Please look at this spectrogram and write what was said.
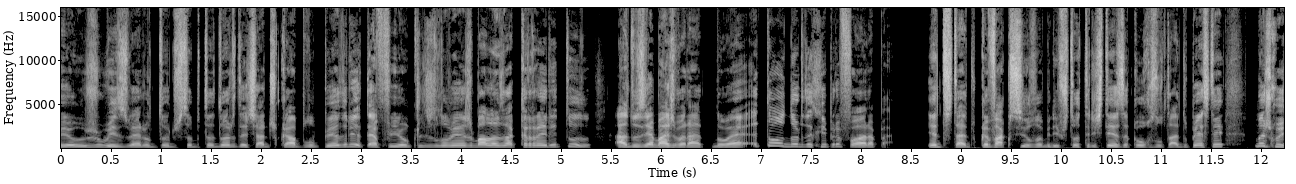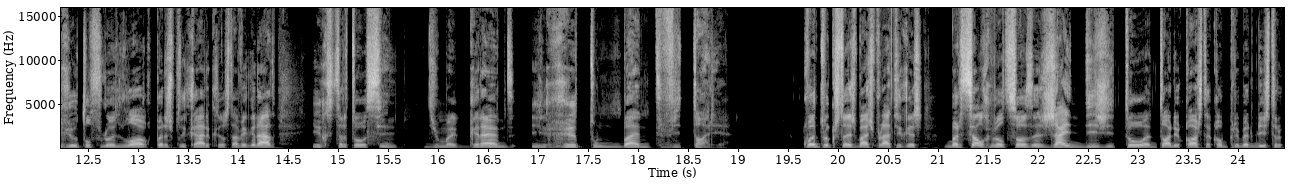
eu o juízo, eram todos sabotadores deixados cá pelo Pedro e até fui eu que lhes levei as malas à carreira e tudo. A dúzia é mais barato, não é? Então a dor daqui para fora, pá. Entretanto, Cavaco Silva manifestou tristeza com o resultado do PSD, mas Rui Rio telefonou-lhe logo para explicar que ele estava enganado e que se tratou, assim, de uma grande e retumbante vitória. Quanto a questões mais práticas, Marcelo Rebelo de Sousa já indigitou António Costa como Primeiro-Ministro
